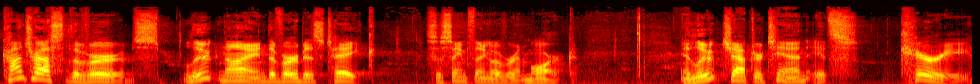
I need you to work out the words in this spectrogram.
contrast the verbs. Luke 9, the verb is take. It's the same thing over in Mark. In Luke chapter 10, it's carry.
